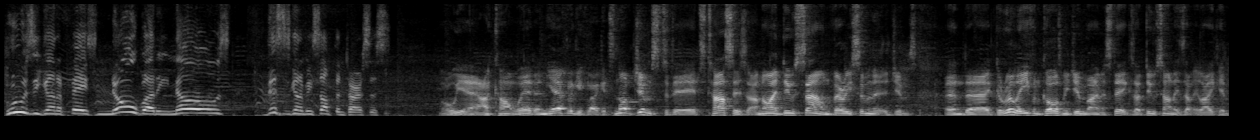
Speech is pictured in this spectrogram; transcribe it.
Who's he gonna face? Nobody knows. This is gonna be something, Tarsus. Oh yeah, I can't wait. And yeah, forgive like it's not Jims today, it's Tarsus. I know I do sound very similar to Jims. And uh, Gorilla even calls me Jim by mistake because I do sound exactly like him.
